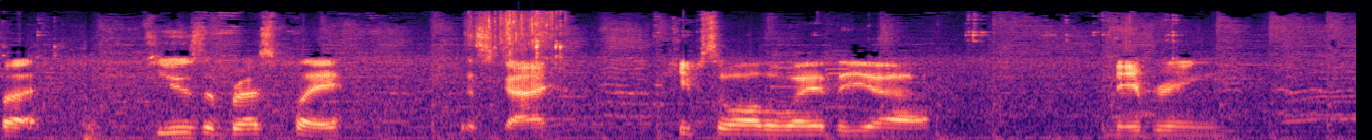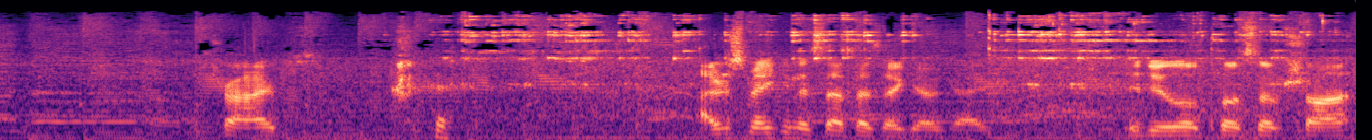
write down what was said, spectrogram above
But if you use a breastplate, this guy keeps all the way the uh, neighboring tribes I'm just making this up as I go, guys. They do a little close-up shot.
